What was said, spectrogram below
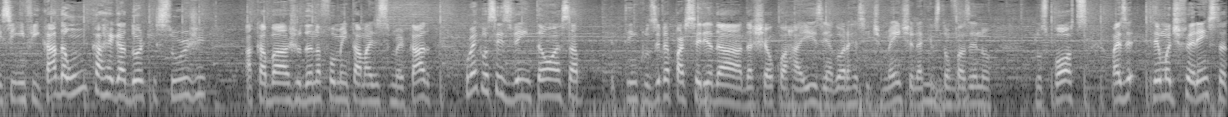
assim, enfim, cada um carregador que surge acaba ajudando a fomentar mais esse mercado. Como é que vocês veem então essa, tem inclusive a parceria da, da Shell com a Raizen agora recentemente, né? Que eles estão fazendo nos postos, mas é- tem uma diferença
